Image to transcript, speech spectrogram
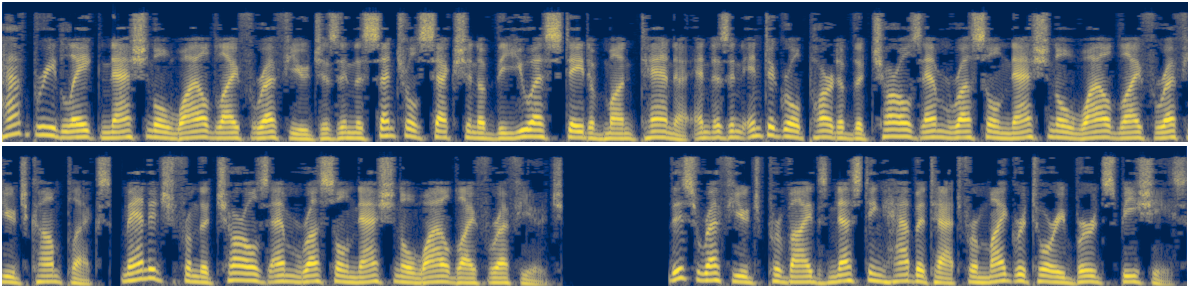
Halfbreed Lake National Wildlife Refuge is in the central section of the U.S. state of Montana and is an integral part of the Charles M. Russell National Wildlife Refuge Complex, managed from the Charles M. Russell National Wildlife Refuge. This refuge provides nesting habitat for migratory bird species.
